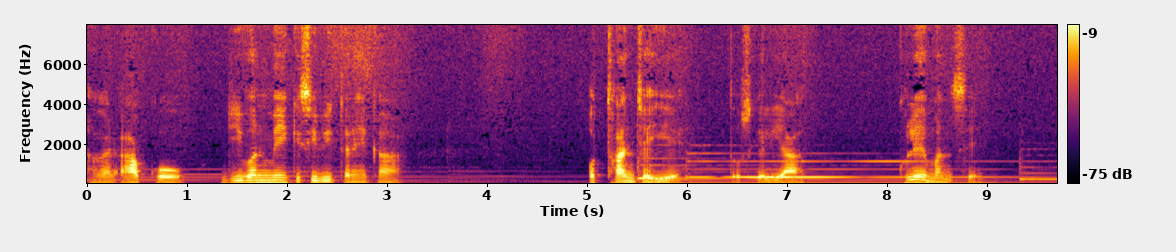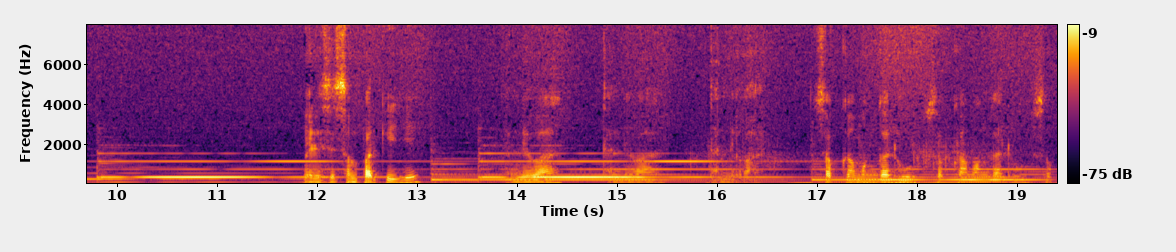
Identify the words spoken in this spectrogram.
अगर आपको जीवन में किसी भी तरह का उत्थान चाहिए तो उसके लिए आप खुले मन से मेरे से संपर्क कीजिए। धन्यवाद धन्यवाद धन्यवाद। सबका मंगल हो, सबका मंगल हो सब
